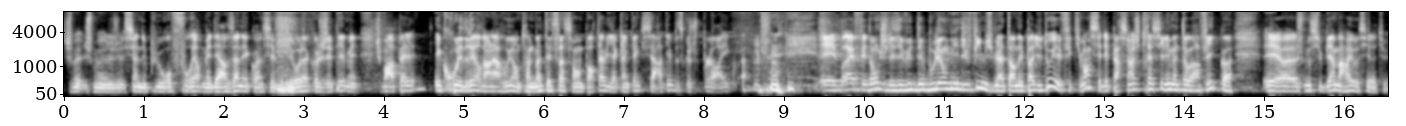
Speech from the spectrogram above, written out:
je me, je me, c'est un des plus gros fous rires de mes dernières années, quoi, ces vidéos-là, quand j'étais. Mais je me rappelle écrouler de rire dans la rue en train de mater ça sur mon portable. Il y a quelqu'un qui s'est raté parce que je pleurais, quoi. et bref, et donc, je les ai vus débouler au du film. Je m'y attendais pas du tout. Et effectivement, c'est des personnages très cinématographiques, quoi. Et euh, je me suis bien marré aussi là-dessus.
